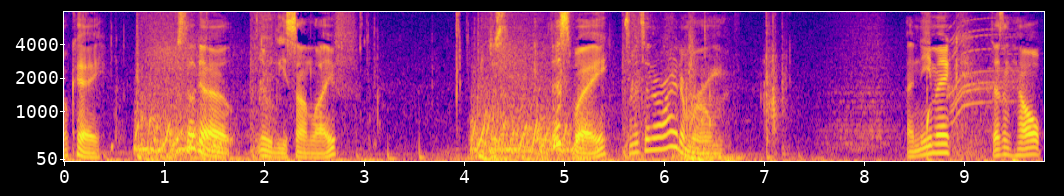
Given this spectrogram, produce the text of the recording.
Okay. We still got a new lease on life. Just this way, so it's in our item room. Anemic doesn't help.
